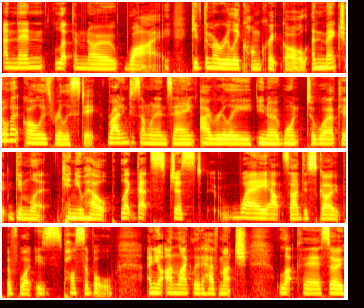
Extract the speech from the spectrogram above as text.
And then let them know why. Give them a really concrete goal and make sure that goal is realistic. Writing to someone and saying, I really, you know, want to work at Gimlet. Can you help? Like that's just way outside the scope of what is possible and you're unlikely to have much luck there. So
